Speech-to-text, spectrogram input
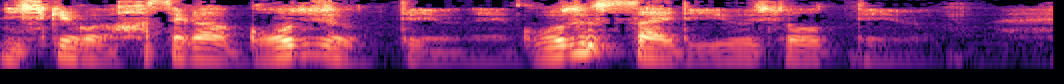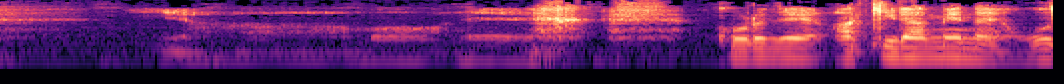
錦鯉長谷川50っていうね、50歳で優勝っていう。これで諦めないお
